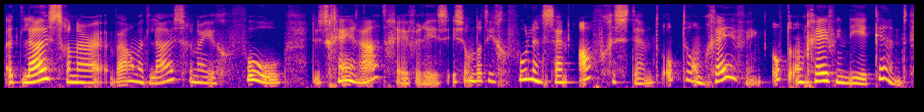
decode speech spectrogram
het luisteren naar, waarom het luisteren naar je gevoel dus geen raadgever is, is omdat die gevoelens zijn afgestemd op de omgeving. Op de omgeving die je kent,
